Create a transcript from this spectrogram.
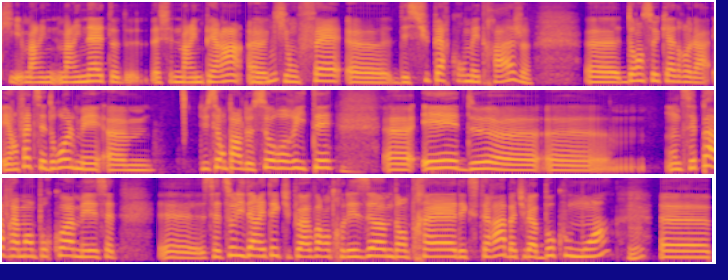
qui, Marine, Marinette de la chaîne Marine Perrin, euh, Mhm. qui ont fait euh, des super courts-métrages euh, dans ce cadre-là. Et en fait, c'est drôle, mais euh, tu sais, on parle de sororité euh, et de. On ne sait pas vraiment pourquoi, mais cette, euh, cette solidarité que tu peux avoir entre les hommes, d'entraide, etc., bah, tu l'as beaucoup moins. Mhm. Euh,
